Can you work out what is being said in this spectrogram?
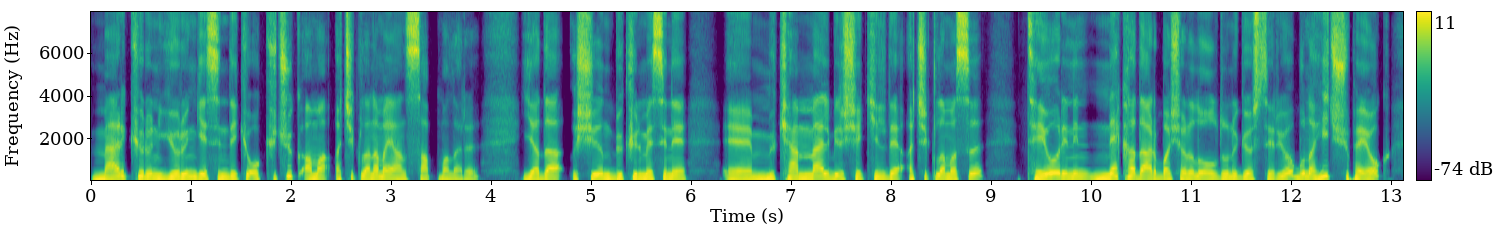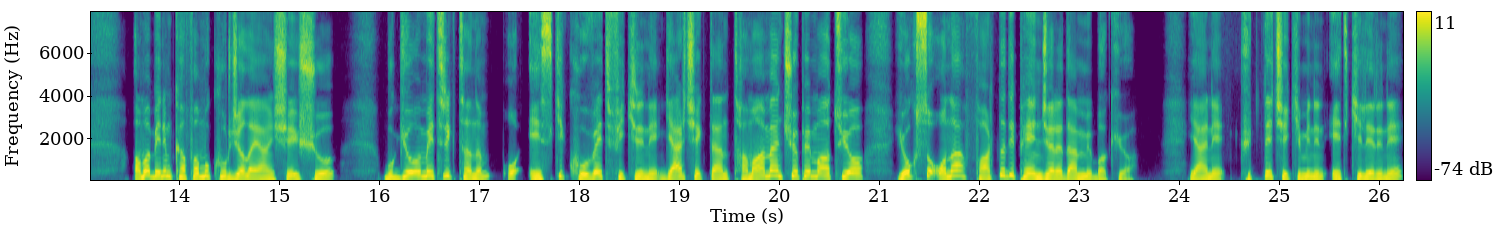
Merkür'ün yörüngesindeki o küçük ama açıklanamayan sapmaları ya da ışığın bükülmesini e, mükemmel bir şekilde açıklaması teorinin ne kadar başarılı olduğunu gösteriyor. Buna hiç şüphe yok. Ama benim kafamı kurcalayan şey şu, bu geometrik tanım o eski kuvvet fikrini gerçekten tamamen çöpe mi atıyor yoksa ona farklı bir pencereden mi bakıyor? Yani kütle çekiminin etkilerini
